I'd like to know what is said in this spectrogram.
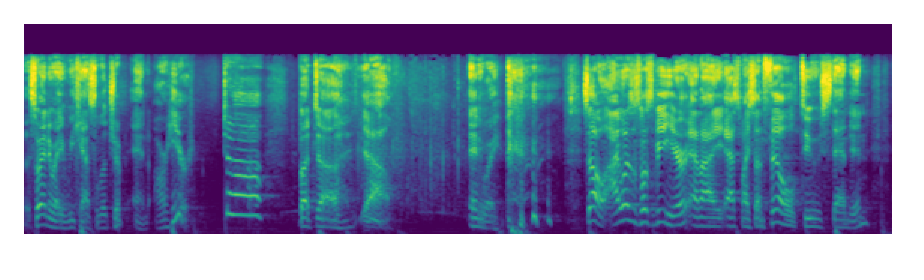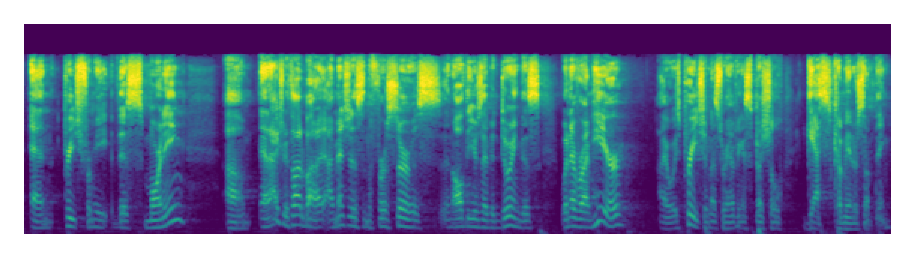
But, so anyway, we canceled the trip and are here. Ta-da! But uh, yeah. Anyway, so I wasn't supposed to be here, and I asked my son Phil to stand in and preach for me this morning. Um, and I actually thought about it. I mentioned this in the first service. In all the years I've been doing this, whenever I'm here, I always preach unless we're having a special guest come in or something.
